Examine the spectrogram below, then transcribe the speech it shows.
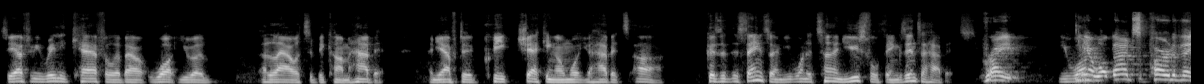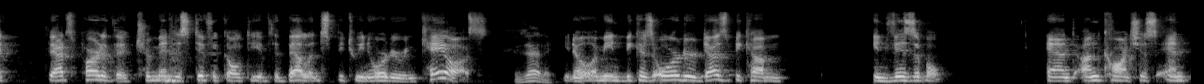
So you have to be really careful about what you allow to become habit, and you have to keep checking on what your habits are. Because at the same time, you want to turn useful things into habits. Right. You want yeah. Well, that's part of the that's part of the tremendous difficulty of the balance between order and chaos. Exactly. You know, I mean, because order does become invisible and unconscious and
